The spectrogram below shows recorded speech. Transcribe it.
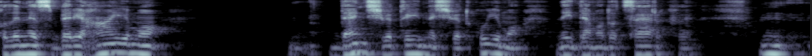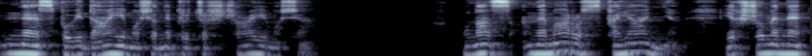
Коли не зберігаємо День святий, не святкуємо, не йдемо до церкви, не сповідаємося, не причащаємося. У нас нема розкаяння, якщо ми не,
